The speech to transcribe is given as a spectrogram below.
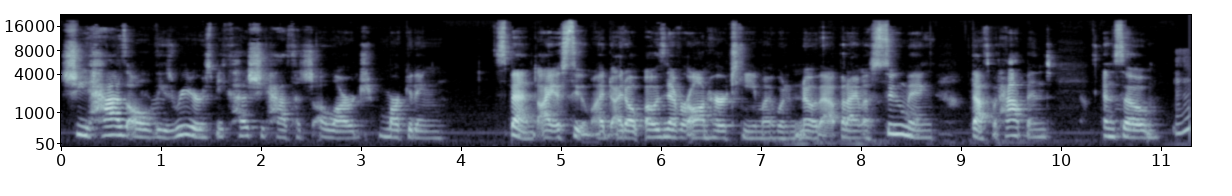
she has all of these readers because she has such a large marketing spend. I assume. I, I don't. I was never on her team. I wouldn't know that, but I'm assuming that's what happened. And so, Mhm.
